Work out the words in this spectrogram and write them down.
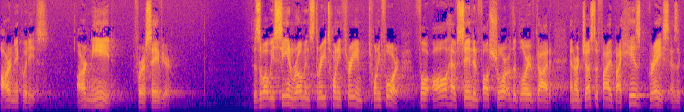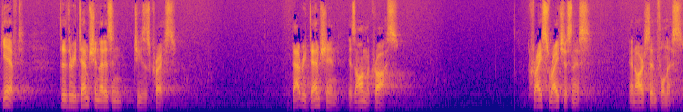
our iniquities, our need for a Savior. This is what we see in Romans 3 23 and 24. For all have sinned and fall short of the glory of God and are justified by His grace as a gift through the redemption that is in Jesus Christ. That redemption is on the cross. Christ's righteousness and our sinfulness.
